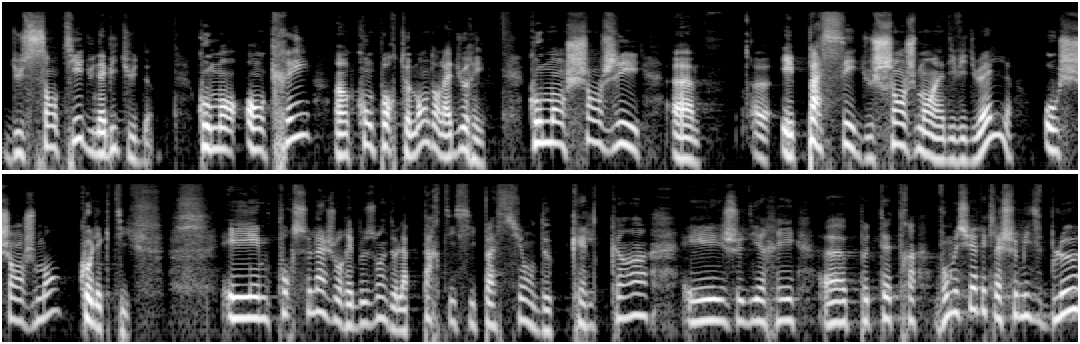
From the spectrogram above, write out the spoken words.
du sentier d'une habitude, comment ancrer un comportement dans la durée, comment changer euh, et passer du changement individuel au changement collectif. Et pour cela, j'aurais besoin de la participation de quelqu'un. Et je dirais euh, peut-être, vous, monsieur, avec la chemise bleue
